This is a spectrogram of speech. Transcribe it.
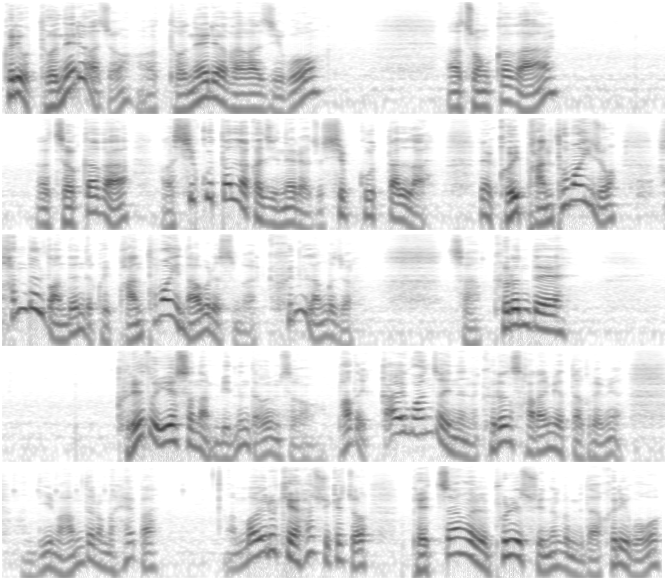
그리고 더 내려가죠. 어, 더 내려가 가지고 어, 종가가 어, 저가가 19달러까지 내려죠. 19달러. 거의 반토막이죠. 한 달도 안 됐는데 거의 반토막이 나버렸습니다. 큰일 난 거죠. 자, 그런데 그래도 이에서 난 믿는다 그러면서 바닥에 깔고 앉아 있는 그런 사람이었다 그러면 네 마음대로 한번 해봐. 뭐 이렇게 할 수 있겠죠. 배짱을 부릴 수 있는 겁니다. 그리고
